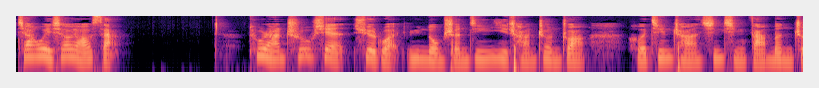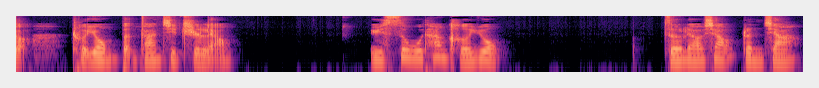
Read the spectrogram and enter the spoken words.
加味逍遥散。突然出现血管运动神经异常症状和经常心情烦闷者，可用本方剂治疗。与四物汤合用，则疗效更佳。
